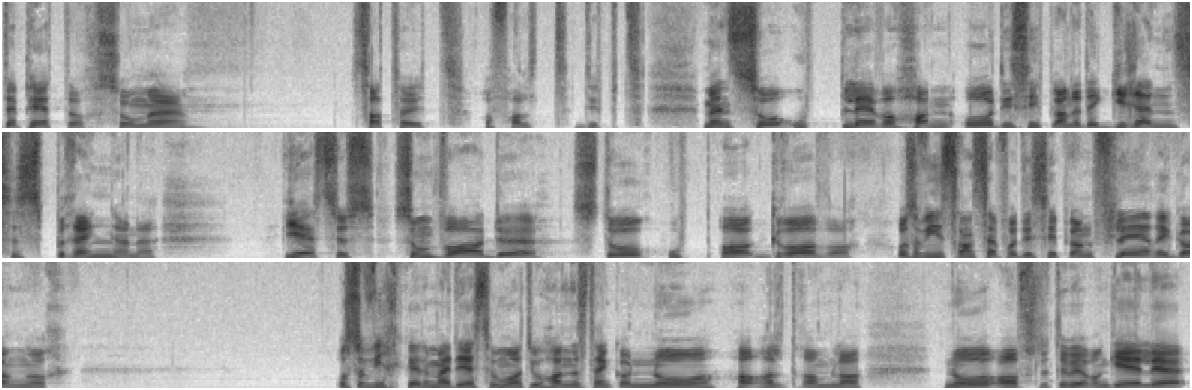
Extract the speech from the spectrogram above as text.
Dette er Peter som eh, satt høyt og falt dypt. Men så opplever han og disiplene det grensesprengende. Jesus, som var død, står opp av grava. Og så viser han seg for disiplene flere ganger. Og så virker det med det som at Johannes tenker nå har alt ramla. Nå avslutter vi evangeliet,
